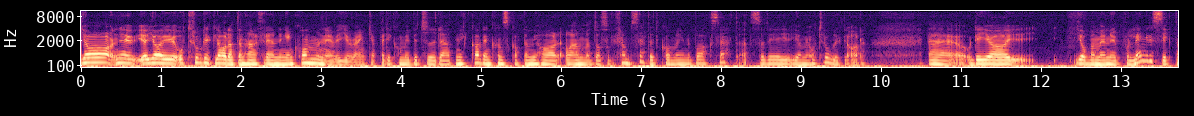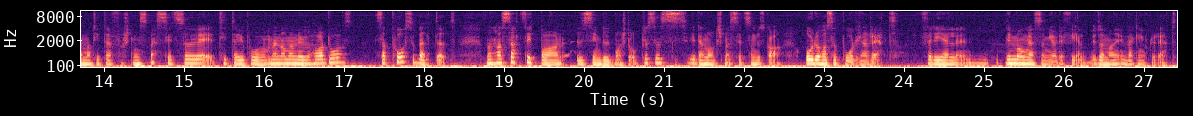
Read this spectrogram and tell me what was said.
Ja, nu, jag, jag är otroligt glad att den här förändringen kommer nu i EuroNCAP. För det kommer betyda att mycket av den kunskapen vi har och använt oss av i framsätet kommer in i baksätet. Så det gör mig otroligt glad. Eh, och det jag jobbar med nu på längre sikt om man tittar forskningsmässigt så tittar jag på, men om man nu har då satt på sig bältet man har satt sitt barn i sin bilbarnstol precis i den åldersmässigt som du ska och du har satt på dig den rätt. För det, gäller, det är många som gör det fel utan man har verkligen gjort det rätt.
